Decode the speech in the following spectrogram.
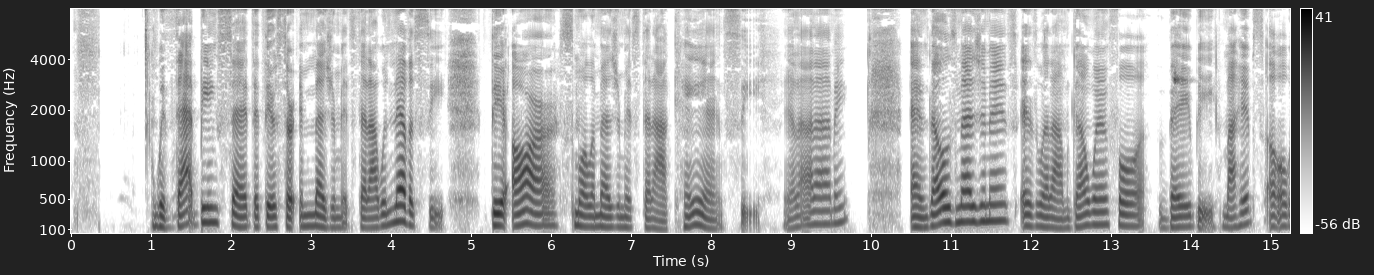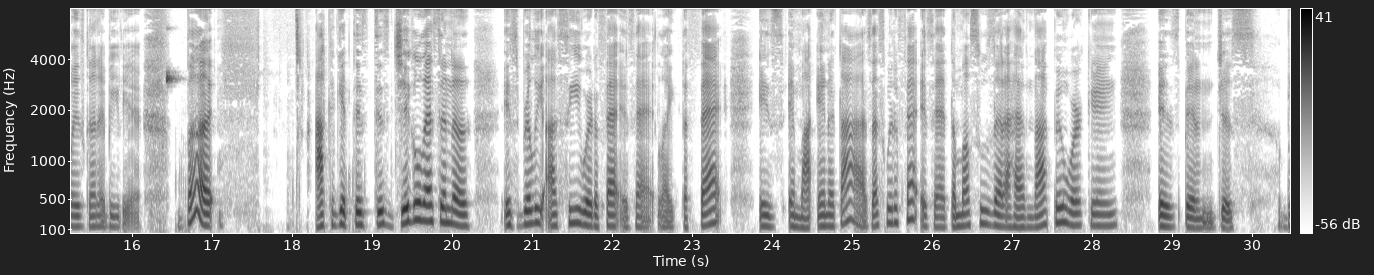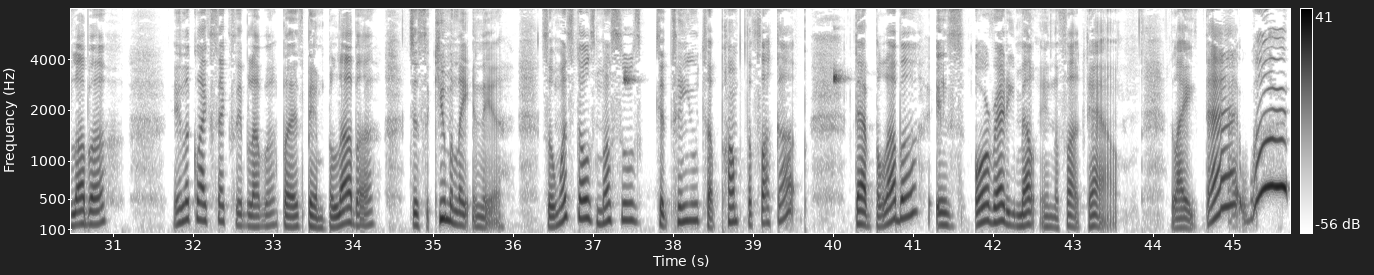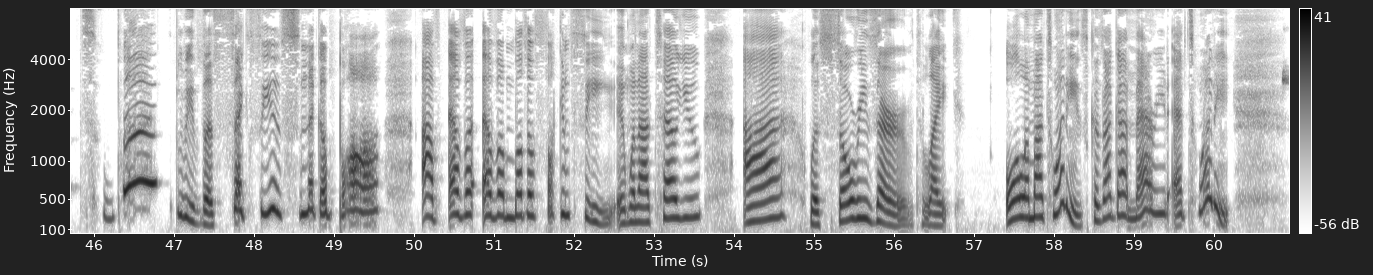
with that being said, that there's certain measurements that I will never see. There are smaller measurements that I can see. You know what I mean? And those measurements is what I'm going for, baby. My hips are always gonna be there. But I could get this this jiggle that's in the it's really I see where the fat is at. Like the fat is in my inner thighs. That's where the fat is at. The muscles that I have not been working is been just blubber. It looked like sexy blubber, but it's been blubber just accumulating there. So once those muscles continue to pump the fuck up, that blubber is already melting the fuck down. Like that? What? What? Be the sexiest snicker bar I've ever, ever motherfucking seen. And when I tell you, I was so reserved. Like, all of my 20s because I got married at 20.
